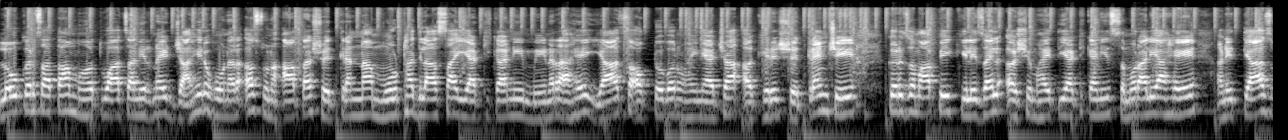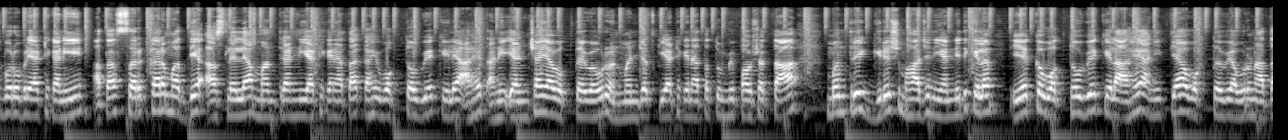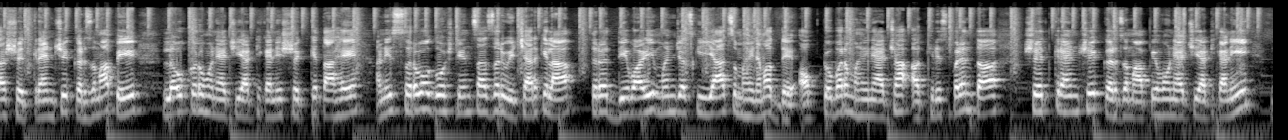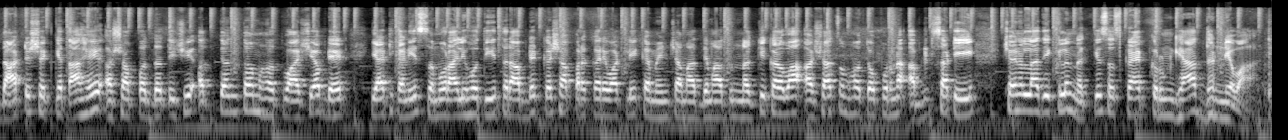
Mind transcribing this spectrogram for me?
लवकरच आता महत्त्वाचा निर्णय जाहीर होणार असून आता शेतकऱ्यांना मोठा दिलासा या ठिकाणी मिळणार आहे. याच ऑक्टोबर महिन्याच्या अखेरीस शेतकऱ्यांची कर्जमाफी केली जाईल अशी माहिती या ठिकाणी समोर आली आहे. आणि त्याचबरोबर या ठिकाणी आता सरकारमध्ये असलेल्या मंत्र्यांनी या ठिकाणी आता काही वक्तव्य केले आहेत आणि यांच्या या वक्तव्यावरून म्हणजेच की या ठिकाणी आता तुम्ही पाहू शकता मंत्री गिरीश महाजन यांनी देखील एक वक्तव्य केलं आहे आणि त्या वक्तव्यावरून आता शेतकऱ्यांची कर्जमाफी लवकर होण्याची या ठिकाणी शक्यता आहे. आणि सर्व गोष्टींचा जर विचार केला तर दिवाळी म्हणजेच की याच महिन्यामध्ये ऑक्टोबर महिन्याच्या अखेरीसपर्यंत शेतकऱ्यांची कर्जमाफी होण्याची या ठिकाणी दाट शक्यता आहे. अशा पद्धतीची अत्यंत महत्वाची अपडेट या ठिकाणी समोर आली होती. तर अपडेट कशा प्रकारे वाटली? कमेंटच्या माध्यमातून नक्की कळवा. अशाच महत्त्वपूर्ण अपडेटसाठी चॅनलला देखील नक्की सबस्क्राईब करून घ्या. धन्यवाद.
